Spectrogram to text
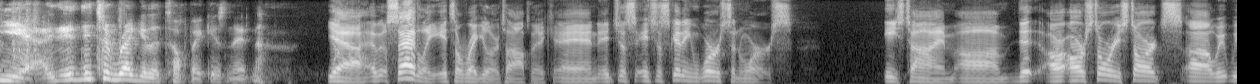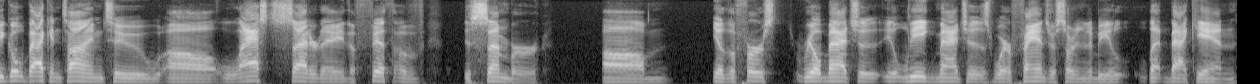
yeah, it, it's a regular topic, isn't it? Yeah, sadly, it's a regular topic, and it just it's just getting worse and worse each time. Um, our, our story starts, uh, we, we go back in time to uh, last Saturday, the 5th of December. Um, you know, the first real matches, league matches where fans are starting to be let back in.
